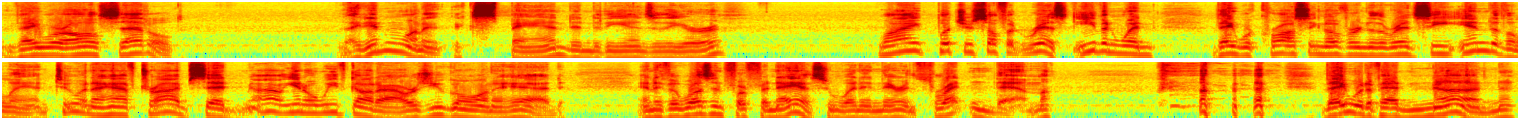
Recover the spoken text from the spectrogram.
they were all settled. They didn't want to expand into the ends of the earth. Why put yourself at risk? Even when they were crossing over into the Red Sea into the land, two and a half tribes said, Oh, you know, we've got ours, you go on ahead. And if it wasn't for Phineas, who went in there and threatened them, they would have had none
